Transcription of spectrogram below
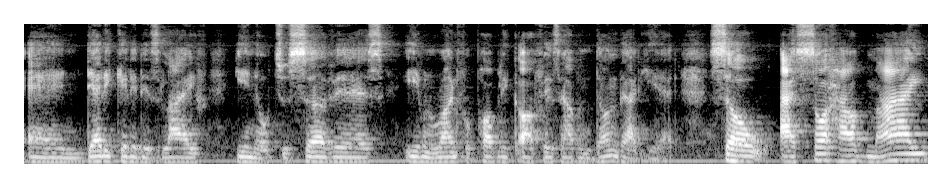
and dedicated his life, you know, to service, even run for public office. I haven't done that yet. So I saw how my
